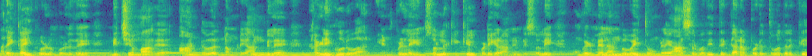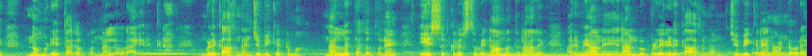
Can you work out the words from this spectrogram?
அதை கை கொள்ளும் பொழுது நிச்சயமாக ஆண்டவர் நம்முடைய அன்பில கழி கூறுவார். என் பிள்ளை என் சொல்லுக்கு கீழ்ப்படுகிறான் என்று சொல்லி உங்கள் மேல் அன்பு வைத்து உங்களை ஆசிர்வதித்து கனப்படுத்துவதற்கு நம்முடைய தகப்பன் நல்லவராயிருக்கிறார். உங்களுக்காக நான் ஜெபிக்கட்டுமா? நல்ல தகப்பனே இயேசு கிறிஸ்துவின் நாமத்தினாலே அருமையான என் அன்பு பிள்ளைகளுக்காக நான் ஜெபிக்கிறேன் ஆண்டவரே.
